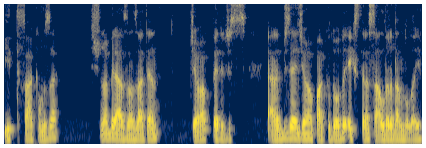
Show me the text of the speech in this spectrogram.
ittifakımıza. Şuna birazdan zaten cevap veririz. Yani bize cevap hakkı doğdu ekstra saldırıdan dolayı.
